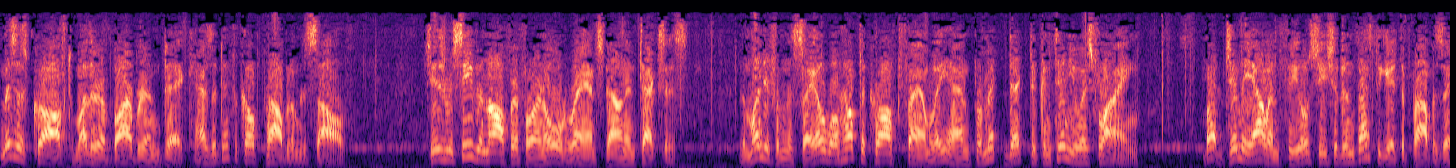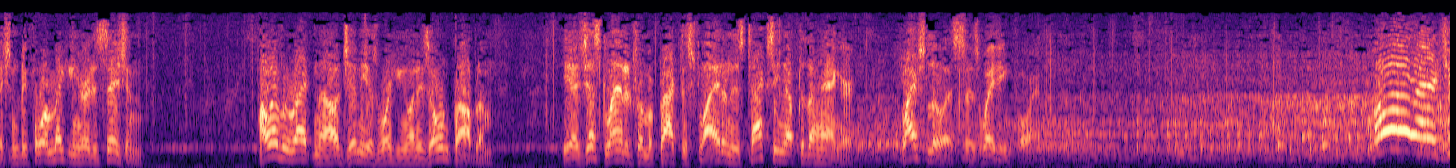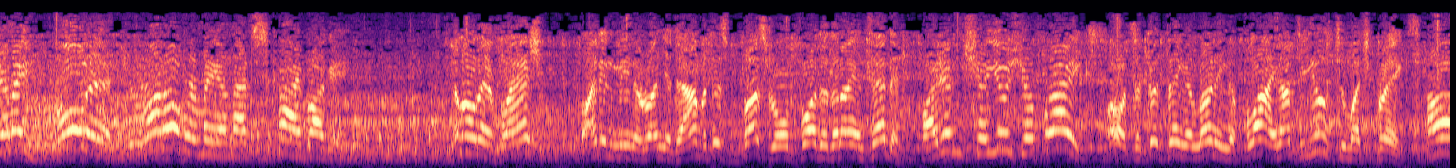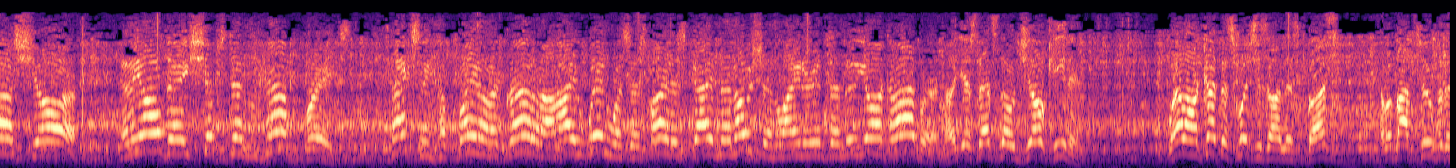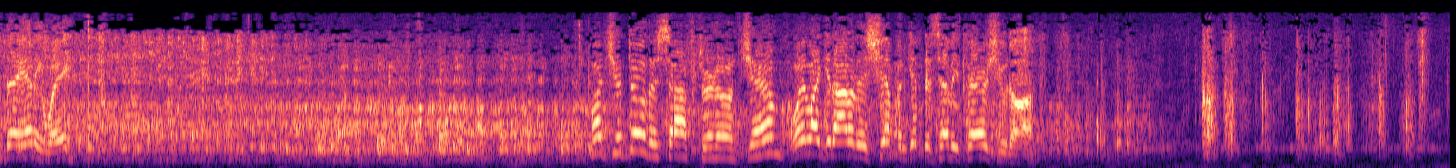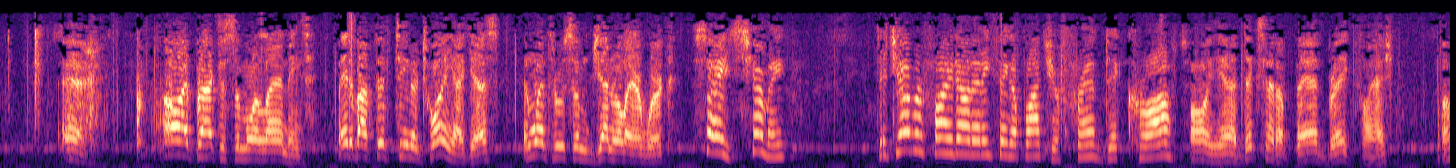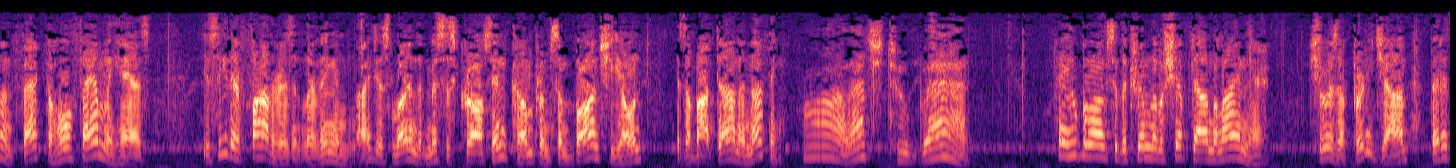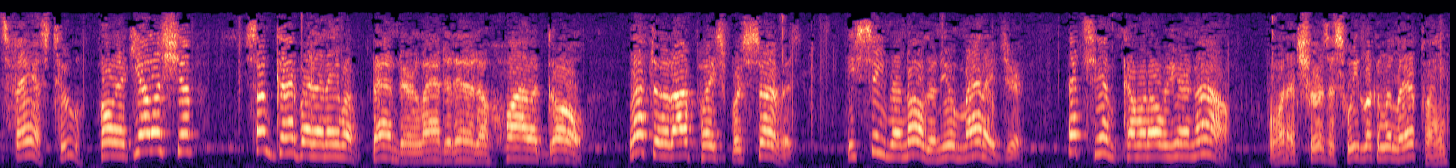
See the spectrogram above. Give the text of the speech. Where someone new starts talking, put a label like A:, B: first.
A: Mrs. Croft, mother of Barbara and Dick, has a difficult problem to solve. She has received an offer for an old ranch down in Texas. The money from the sale will help the Croft family and permit Dick to continue his flying. But Jimmy Allen feels she should investigate the proposition before making her decision. However, right now, Jimmy is working on his own problem. He has just landed from a practice flight and is taxiing up to the hangar. Flash Lewis is waiting for him.
B: Oh, there, Jimmy. Hold it. You run over me in that sky buggy.
C: Hello there, Flash. Well, I didn't mean to run you down, but this bus rolled farther than I intended.
B: Why didn't you use your brakes?
C: Oh, it's a good thing in learning to fly not to use too much brakes.
B: Oh, sure. In the old days, ships didn't have brakes. Taxiing a plane on the ground in a high wind was as hard as guiding an ocean liner into New York Harbor.
C: I guess that's no joke either. Well, I'll cut the switches on this bus. I'm about through for the day anyway.
B: What'd you do this afternoon, Jim?
C: Wait till I get out of this ship and get this heavy parachute off. There. Oh, I practiced some more landings. Made about 15 or 20, I guess, and went through some general air work.
B: Say, Jimmy, did you ever find out anything about your friend Dick Croft?
C: Oh, yeah, Dick's had a bad break, Flash. Well, in fact, the whole family has. You see, their father isn't living, and I just learned that Mrs. Croft's income from some bonds she owned is about down to nothing.
B: Oh, that's too bad.
C: Hey, who belongs to the trim little ship down the line there? Sure is a pretty job. Bet it's fast, too.
B: Oh, that yellow ship? Some guy by the name of Bender landed in it a while ago. Left it at our place for service. He seemed to know the new manager. That's him coming over here now.
C: Boy, that sure is a sweet looking little airplane.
